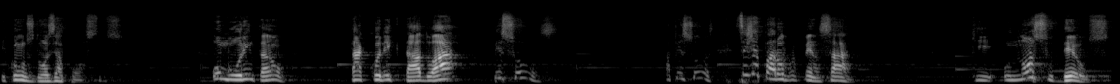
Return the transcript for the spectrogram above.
e com os doze apóstolos. O muro, então, está conectado a pessoas. A pessoas. Você já parou para pensar que o nosso Deus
